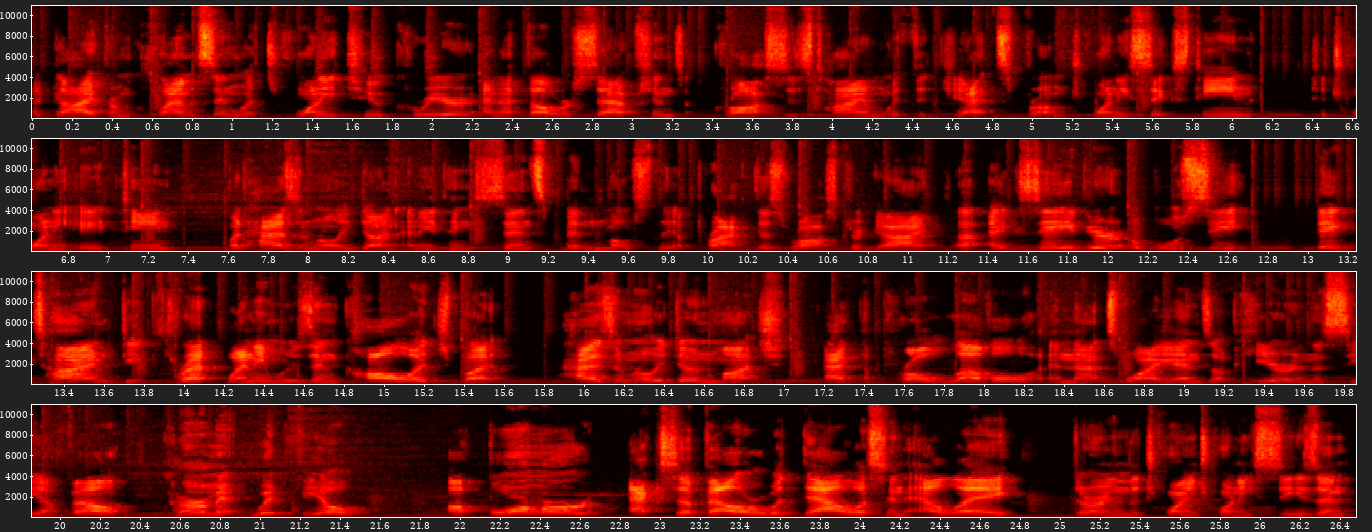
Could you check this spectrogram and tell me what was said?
a guy from Clemson with 22 career NFL receptions across his time with the Jets from 2016 to 2018, but hasn't really done anything since, been mostly a practice roster guy. Uh, Xavier Ubosi, big time deep threat when he was in college, but hasn't really done much at the pro level, and that's why he ends up here in the CFL. Kermit Whitfield, a former XFLer with Dallas and LA during the 2020 season.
